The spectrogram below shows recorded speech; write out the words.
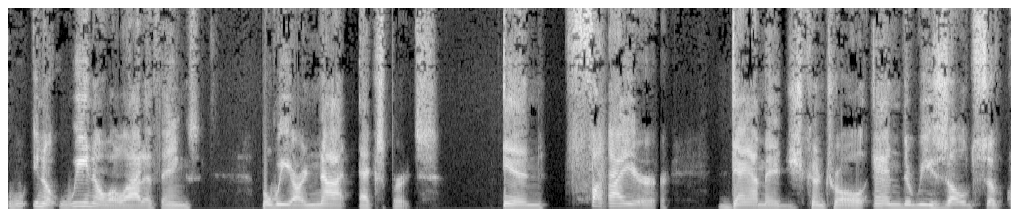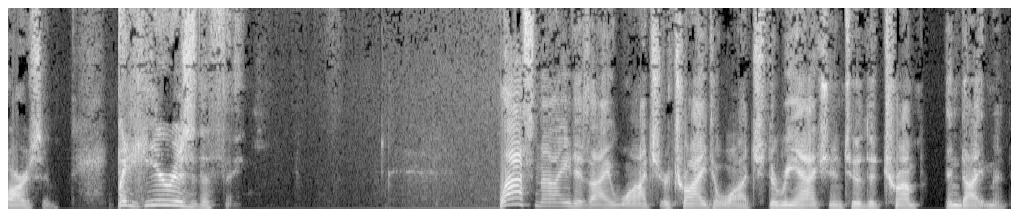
you know, we know a lot of things, but we are not experts in fire damage control and the results of arson. But here is the thing. Last night, as I watched or tried to watch the reaction to the Trump indictment,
